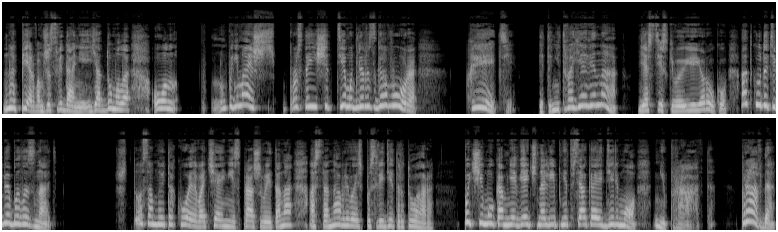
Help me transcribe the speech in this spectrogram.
На первом же свидании я думала, он, ну, понимаешь, просто ищет тему для разговора. Кэти, это не твоя вина. Я стискиваю ее руку. Откуда тебе было знать? «Что со мной такое?» — в отчаянии спрашивает она, останавливаясь посреди тротуара. Почему ко мне вечно липнет всякое дерьмо? Неправда. Правда.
